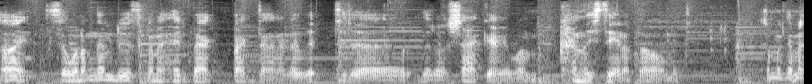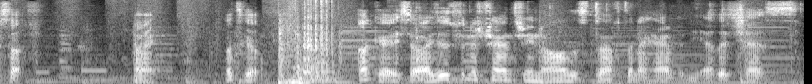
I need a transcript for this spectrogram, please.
Alright, so what I'm gonna do is I'm gonna head back back down a little bit to the little shack area where I'm currently staying at the moment. I'm gonna get my stuff. Alright, let's go. Okay, so I just finished transferring all the stuff that I have in the other chests.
